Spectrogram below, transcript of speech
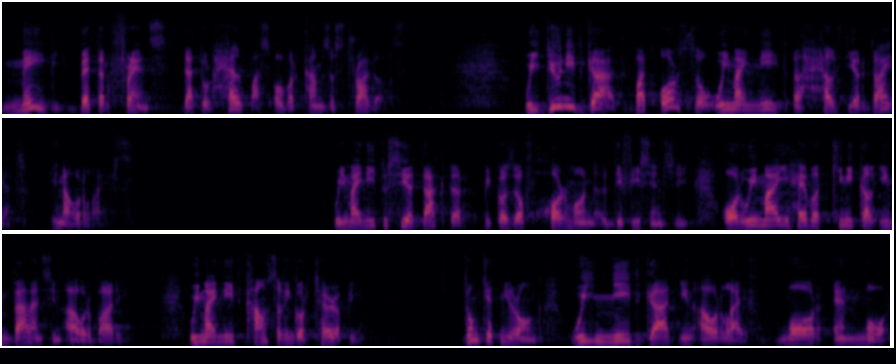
maybe better friends that will help us overcome the struggles. We do need God, but also we might need a healthier diet in our lives. We might need to see a doctor because of hormone deficiency, or we might have a chemical imbalance in our body. We might need counseling or therapy. Don't get me wrong, we need God in our life more and more,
